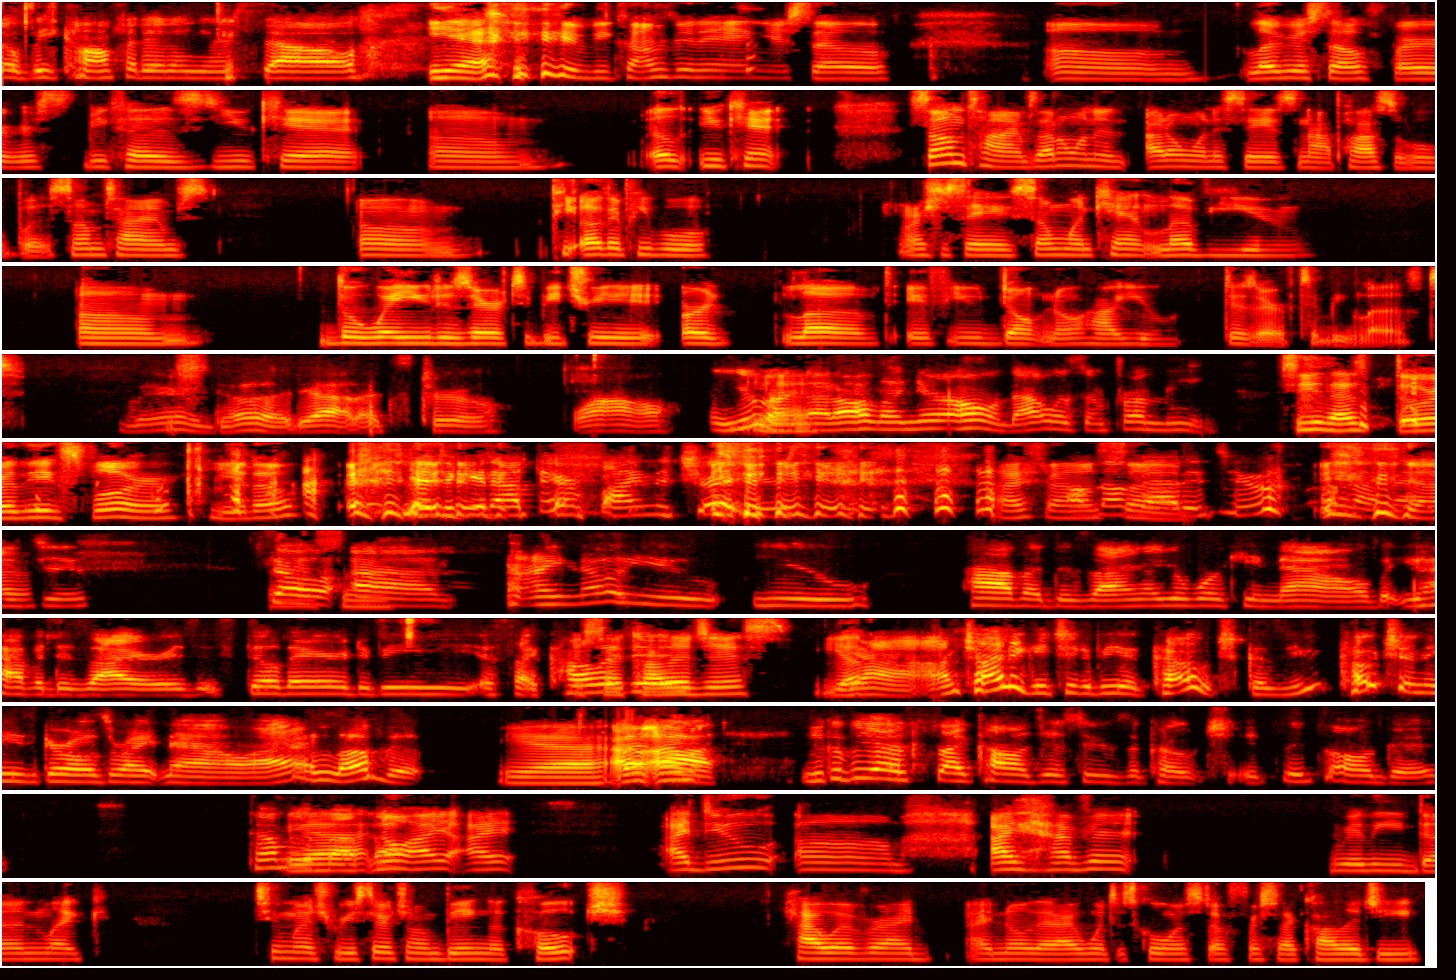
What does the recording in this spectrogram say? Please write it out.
So be confident in yourself. Yeah, be confident in yourself. Um, love yourself first because you can't. Um, you can't. Sometimes I don't want to. I don't want to say it's not possible, but sometimes, um, p- other people, or I should say, someone can't love you, um, the way you deserve to be treated or loved if you don't know how you deserve to be loved. Very good. Yeah, that's true. Wow. And you yeah. learned that all on your own. That wasn't from me. See, that's Dora the Explorer, you know? you had to get out there and find the treasures. I found I'm not some. mad at you. I'm not mad at you. So um I know you you have a desire. I you're working now, but you have a desire. Is it still there to be a psychologist? A psychologist. Yep. Yeah, I'm trying to get you to be a coach because you're coaching these girls right now. I love it. Yeah, but, I, uh, you could be a psychologist who's a coach. It's it's all good. Tell me yeah, about that. No, I I I do. Um, I haven't really done like too much research on being a coach However, I I know that I went to school and stuff for psychology.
